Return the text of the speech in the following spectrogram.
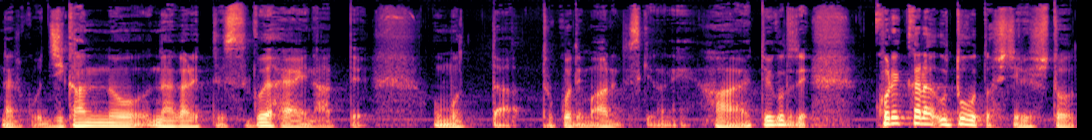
なんかこう、時間の流れってすごい早いなって思ったとこでもあるんですけどね。はい。ということで、これから打とうとしてる人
